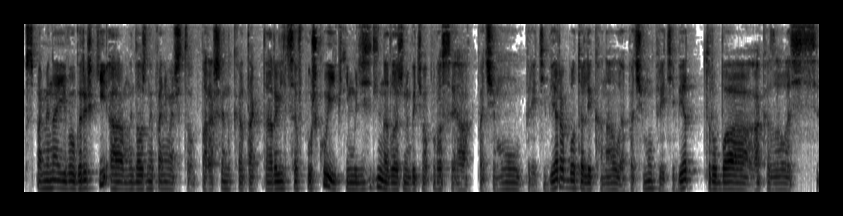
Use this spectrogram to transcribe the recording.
Вспоминая его грешки, а мы должны понимать, что Порошенко так-то рыльца в пушку, и к нему действительно должны быть вопросы, а почему при тебе работали каналы, а почему при тебе труба оказалась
